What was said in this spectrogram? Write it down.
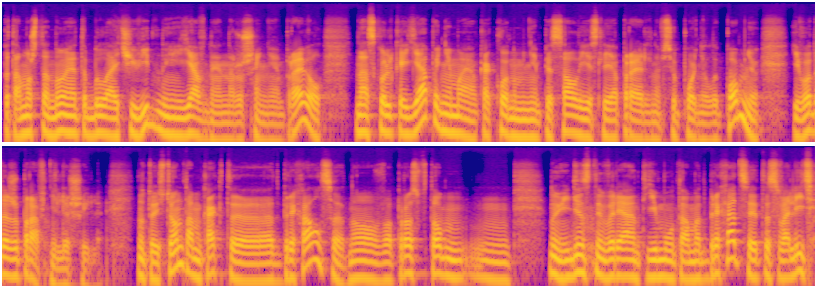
Потому что, ну, это было очевидное и явное нарушение правил. Насколько я понимаю, как он мне писал, если я правильно все понял и помню, его даже прав не лишили. Ну, то есть он там как-то отбрехался, но вопрос в том, ну, единственный вариант ему там отбрехаться, это свалить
